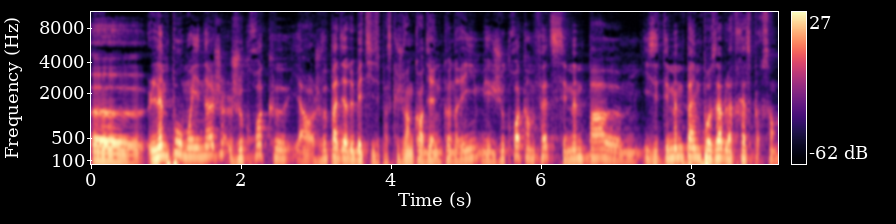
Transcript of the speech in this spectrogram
euh, l'impôt au Moyen Âge, je crois que, alors je veux pas dire de bêtises parce que je vais encore dire une connerie, mais je crois qu'en fait c'est même pas, euh, ils étaient même pas imposables à 13%.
